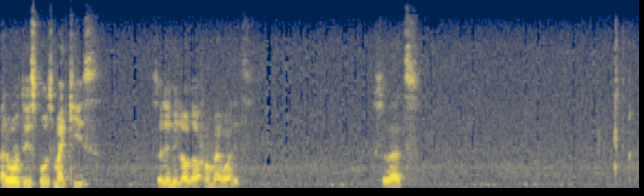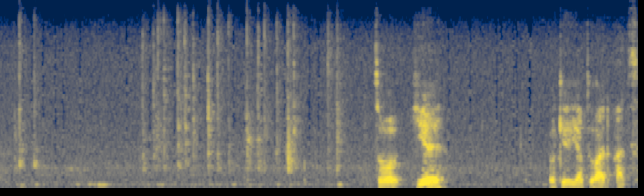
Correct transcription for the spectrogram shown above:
I don't want to expose my keys. So let me log out from my wallet. So that so here okay you have to add ads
